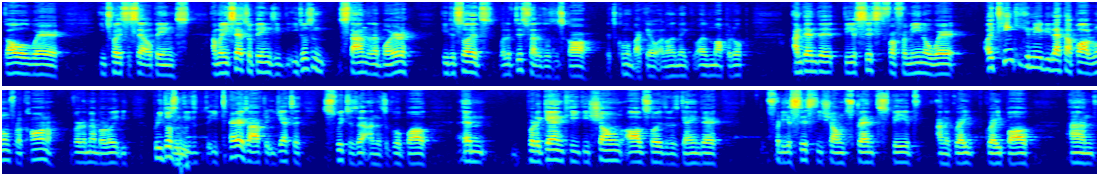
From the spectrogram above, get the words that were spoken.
goal where he tries to set up Ings, and when he sets up Ings, he, he doesn't stand and admire it. He decides, well, if this fella doesn't score, it's coming back out, and I'll make I'll mop it up. And then the the assist for Firmino, where I think he can nearly let that ball run for a corner, if I remember rightly, but he doesn't. He, he tears after, it, he gets it, switches it, and it's a good ball. Um, but again, Keith, he's shown all sides of his game there. For the assist, he's shown strength, speed, and a great, great ball. And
